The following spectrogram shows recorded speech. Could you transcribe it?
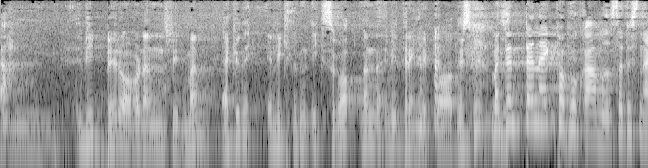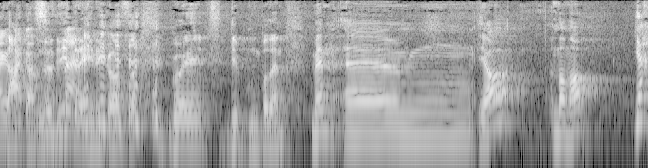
ja. vibber over den filmen. Jeg, kunne, jeg, likte den ikke så godt, men vi trenger ikke å Men den, den, er ikke på programmet, så det snakker vi ikke om. Så vi trenger ikke å gå i dybden på den. Men øh, ja, Nanna? Ja.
